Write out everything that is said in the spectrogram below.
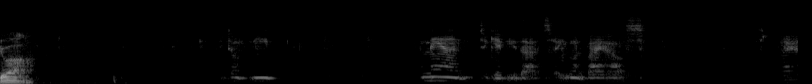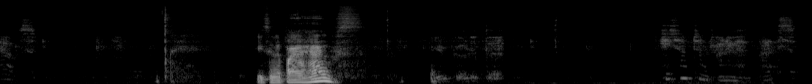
You are. You don't need a man to give you that, so you want to buy a house. Just buy a house. He's gonna buy a house. You're good at that. He jumped in front of a bus.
